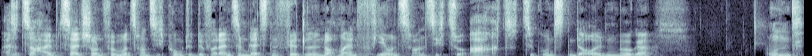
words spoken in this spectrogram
also zur Halbzeit schon 25 Punkte Differenz, im letzten Viertel nochmal ein 24 zu 8 zugunsten der Oldenburger. Und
